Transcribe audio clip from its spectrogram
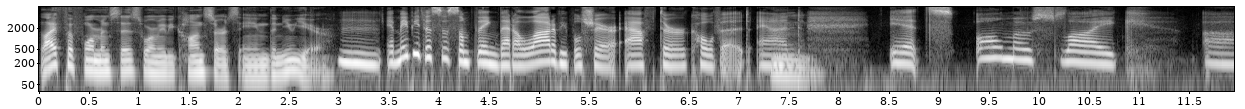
live performances or maybe concerts in the new year. Mm, and maybe this is something that a lot of people share after COVID. And it's almost like um,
